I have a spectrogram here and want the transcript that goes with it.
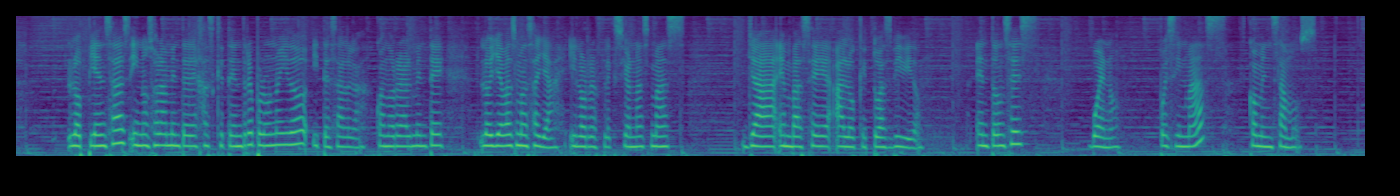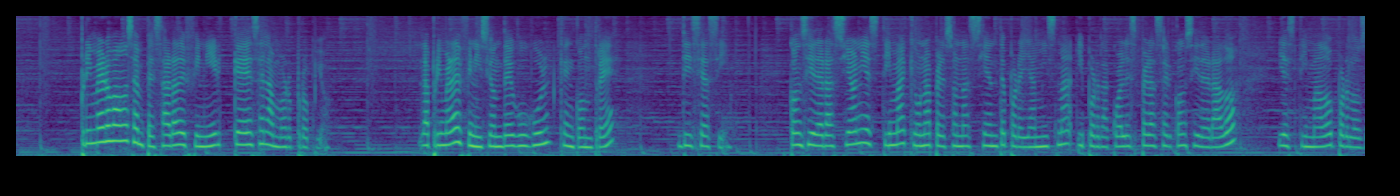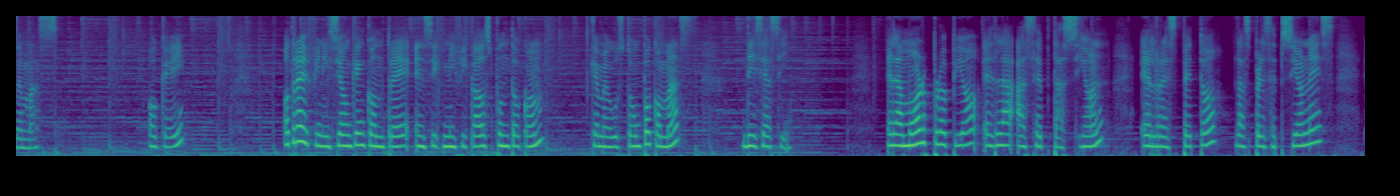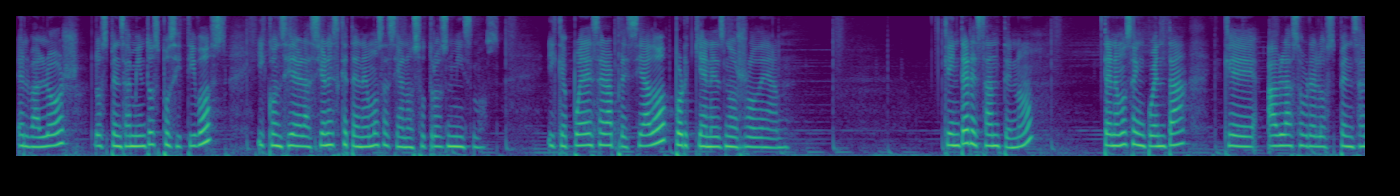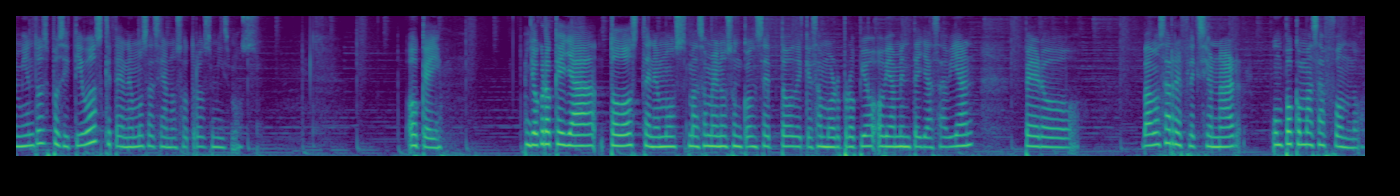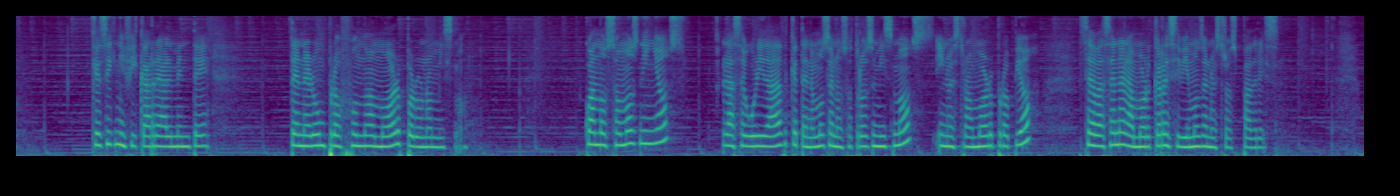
lo piensas y no solamente dejas que te entre por un oído y te salga, cuando realmente lo llevas más allá y lo reflexionas más ya en base a lo que tú has vivido. Entonces, bueno, pues sin más, comenzamos. Primero vamos a empezar a definir qué es el amor propio. La primera definición de Google que encontré dice así consideración y estima que una persona siente por ella misma y por la cual espera ser considerado y estimado por los demás. ¿Ok? Otra definición que encontré en significados.com, que me gustó un poco más, dice así. El amor propio es la aceptación, el respeto, las percepciones, el valor, los pensamientos positivos y consideraciones que tenemos hacia nosotros mismos y que puede ser apreciado por quienes nos rodean. Qué interesante, ¿no? Tenemos en cuenta que habla sobre los pensamientos positivos que tenemos hacia nosotros mismos. Ok, yo creo que ya todos tenemos más o menos un concepto de que es amor propio, obviamente ya sabían, pero vamos a reflexionar un poco más a fondo. ¿Qué significa realmente tener un profundo amor por uno mismo? Cuando somos niños, la seguridad que tenemos en nosotros mismos y nuestro amor propio se basa en el amor que recibimos de nuestros padres.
